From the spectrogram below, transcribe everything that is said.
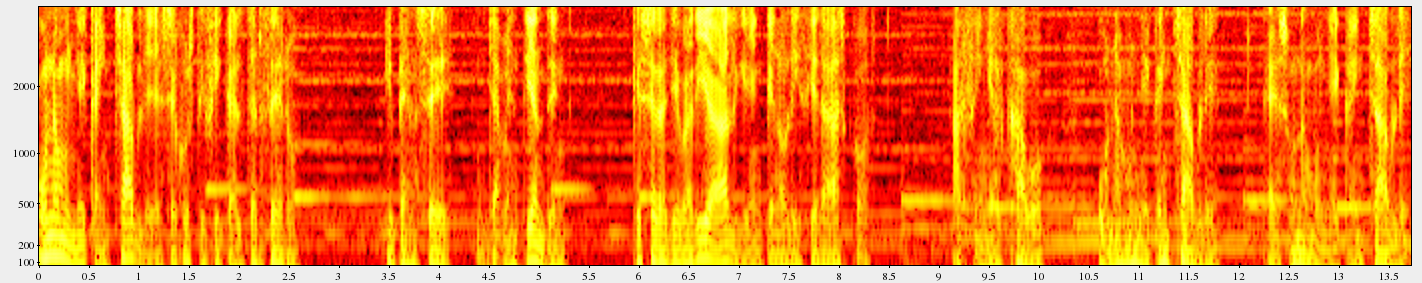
Una muñeca hinchable, se justifica el tercero y pensé, ya me entienden, que se la llevaría a alguien que no le hiciera ascos. Al fin y al cabo, una muñeca hinchable es una muñeca hinchable.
